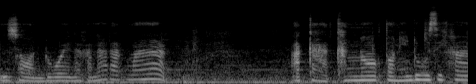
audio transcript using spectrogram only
ดิชอนด้วยนะคะ น่ารักมาก อากาศข้างนอกตอนนี้ดูสิคะ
